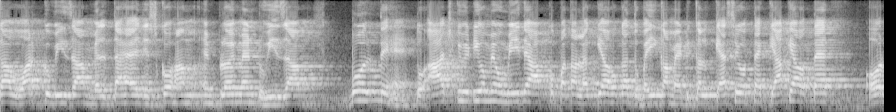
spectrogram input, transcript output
का वर्क वीज़ा मिलता है, जिसको हम एम्प्लॉयमेंट वीज़ा बोलते हैं। तो आज की वीडियो में उम्मीद है आपको पता लग गया होगा, दुबई का मेडिकल कैसे होता है क्या क्या होता है, और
